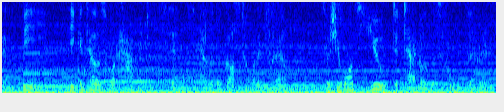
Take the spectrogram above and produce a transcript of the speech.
and B, he can tell us what happened to the synths held at Augusta when it fell. So she wants you to tackle this fool's errand.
